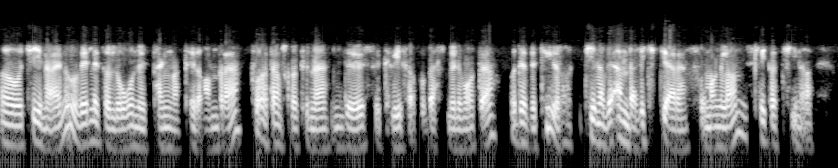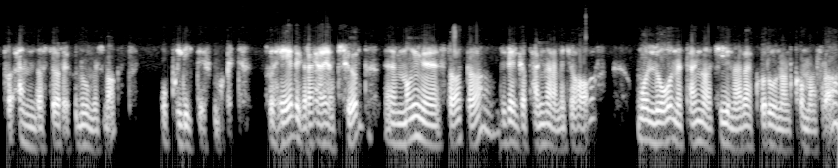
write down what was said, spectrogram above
Og Kina er nå villig til å låne ut penger til andre for at de skal kunne løse krisa på best mulig måte. Og Det betyr at Kina blir enda viktigere for mange land, slik at Kina får enda større økonomisk makt og politisk makt. Så hele greia er absurd. Eh, mange stater bevilger penger de ikke har, må låne penger av Kina der koronaen kommer fra.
